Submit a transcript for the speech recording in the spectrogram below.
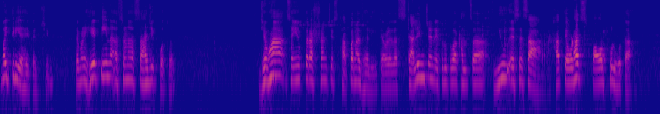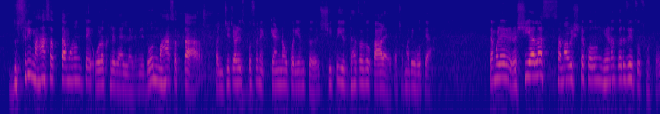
मैत्री आहे त्यांची. त्यामुळे हे तीन असणं साहजिक होतं. जेव्हा संयुक्त राष्ट्रांची स्थापना झाली त्यावेळेला स्टॅलिनच्या नेतृत्वाखालचा यू एस एस आर हा तेवढाच पॉवरफुल होता. दुसरी महासत्ता म्हणून ते ओळखले जायला लागले. म्हणजे दोन महासत्ता पंचेचाळीसपासून एक्क्याण्णवपर्यंत शीतयुद्धाचा जो काळ आहे त्याच्यामध्ये होत्या. त्यामुळे रशियाला समाविष्ट करून घेणं गरजेचंच होतं.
